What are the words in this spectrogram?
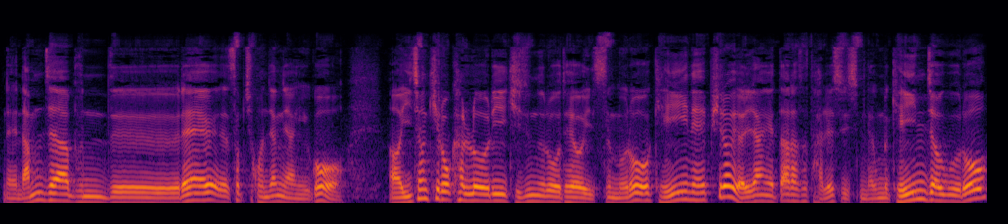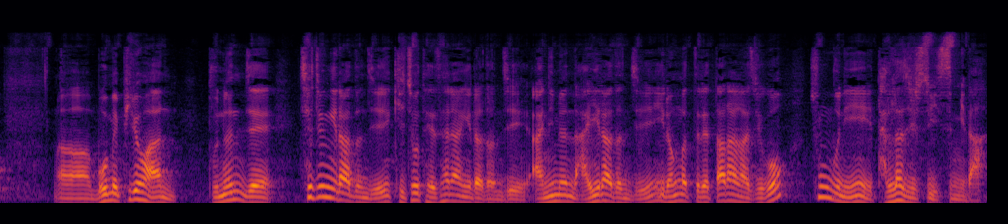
네, 남자분들의 섭취 권장량이고, 어, 2000kcal 기준으로 되어 있으므로 개인의 필요 열량에 따라서 다를 수 있습니다. 그러면 개인적으로, 어, 몸에 필요한 분은 이제 체중이라든지 기초 대사량이라든지 아니면 나이라든지 이런 것들에 따라 가지고 충분히 달라질 수 있습니다.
